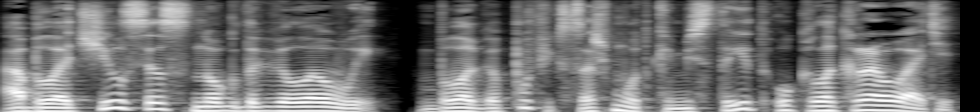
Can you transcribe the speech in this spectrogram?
облачился с ног до головы. Благо пуфик со шмотками стоит около кровати.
